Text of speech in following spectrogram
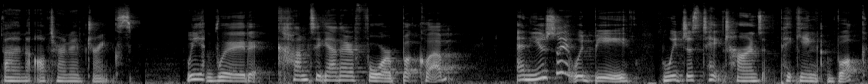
fun alternative drinks. We would come together for book club and usually it would be we just take turns picking a book.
